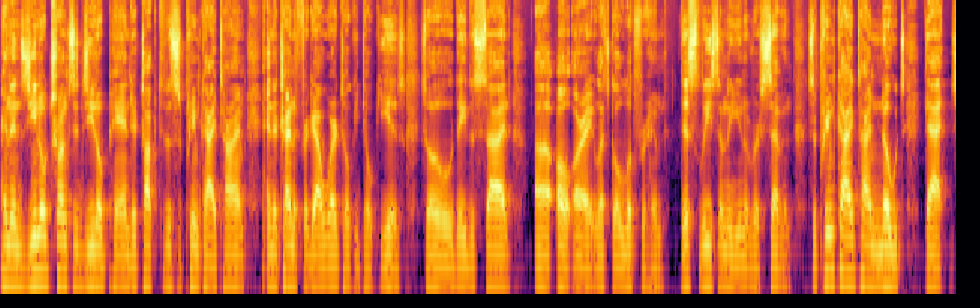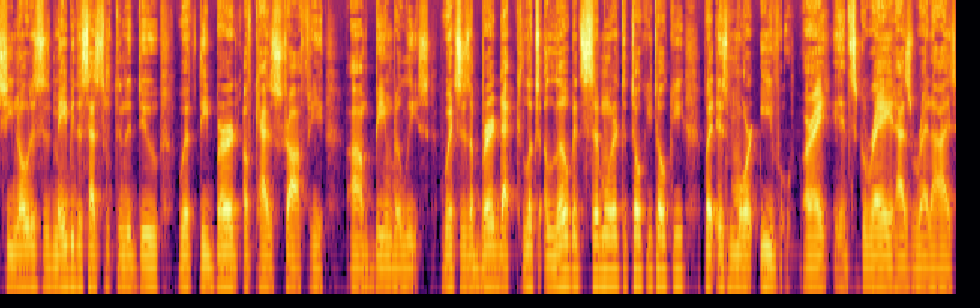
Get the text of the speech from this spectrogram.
and then Xeno Trunks and Xeno Pan, they're talking to the Supreme Kai Time, and they're trying to figure out where Toki Toki is. So they decide, uh, oh, all right, let's go look for him. This leads them to Universe 7. Supreme Kai Time notes that she notices maybe this has something to do with the bird of catastrophe um, being released, which is a bird that looks a little bit similar to Toki Toki, but is more evil. All right, it's gray, it has red eyes.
